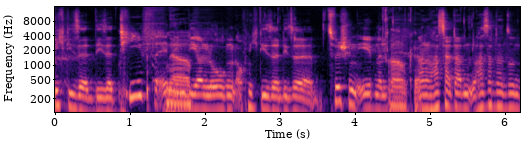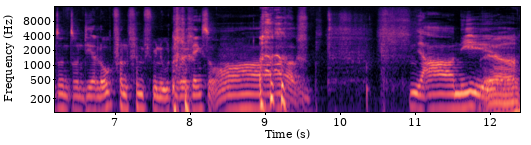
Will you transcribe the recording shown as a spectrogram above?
nicht diese, diese Tiefe in Ja. den Dialogen, auch nicht diese, diese Zwischenebenen. Ah, okay. Du hast halt dann, du hast halt dann so, so, so einen Dialog von fünf Minuten, wo du denkst, so, oh, ja, nee. Ja.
